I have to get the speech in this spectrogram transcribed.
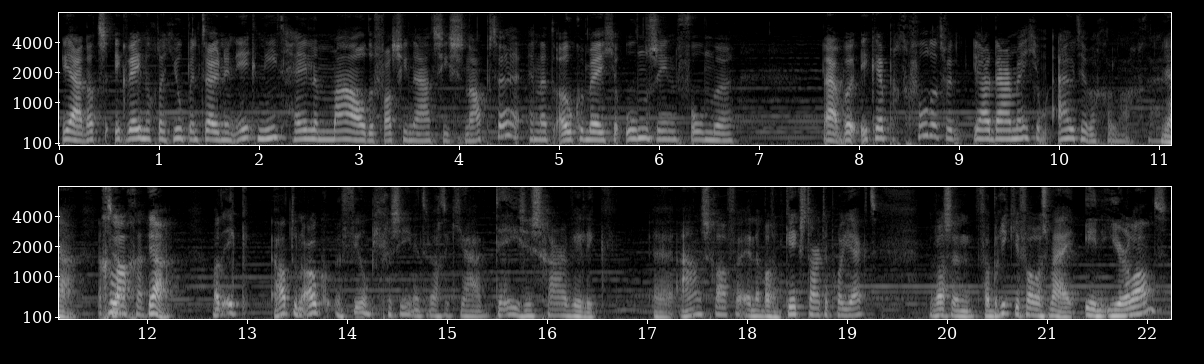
Ja, dat, ik weet nog dat Joep en Teun en ik niet helemaal de fascinatie snapten. En het ook een beetje onzin vonden. Nou, ik heb het gevoel dat we jou daar een beetje om uit hebben gelachen. Ja. Gelachen. Ja, want ik had toen ook een filmpje gezien en toen dacht ik, ja, deze schaar wil ik eh, aanschaffen. En dat was een Kickstarter project. Er was een fabriekje volgens mij in Ierland.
